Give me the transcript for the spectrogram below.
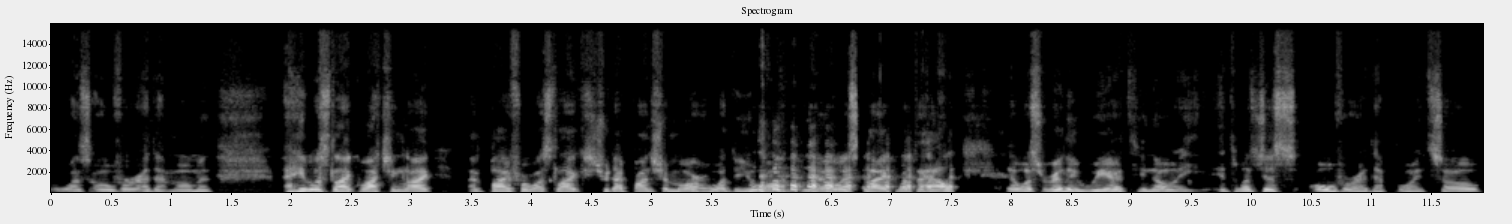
was over at that moment. And he was like watching like and Pyfer was like, "Should I punch him more? What do you want?" You know, it's like, "What the hell?" It was really weird. You know, it was just over at that point. So,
